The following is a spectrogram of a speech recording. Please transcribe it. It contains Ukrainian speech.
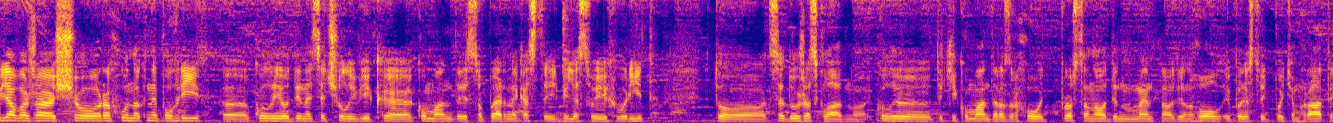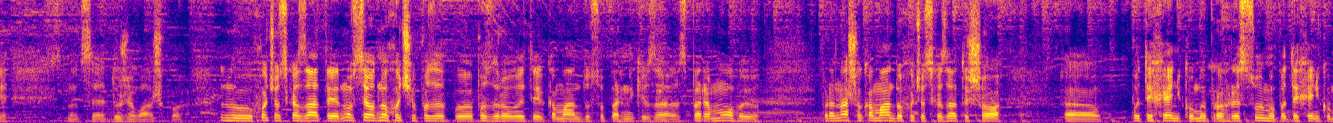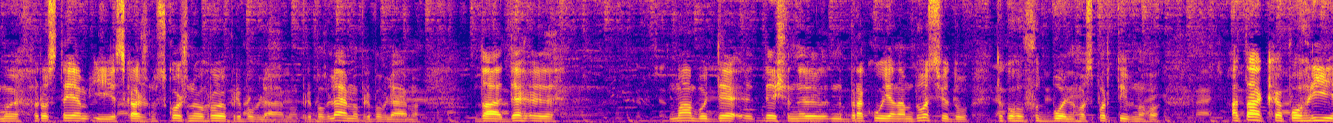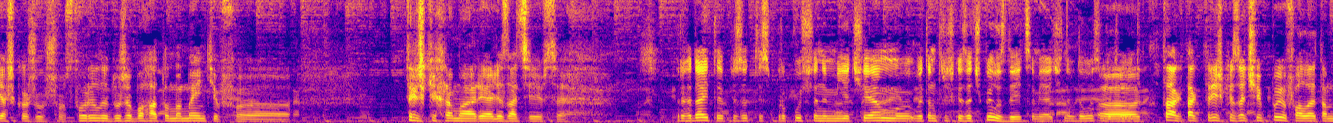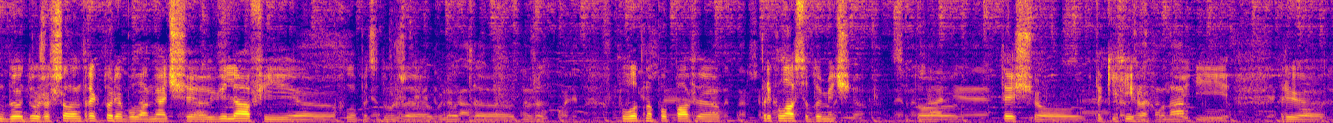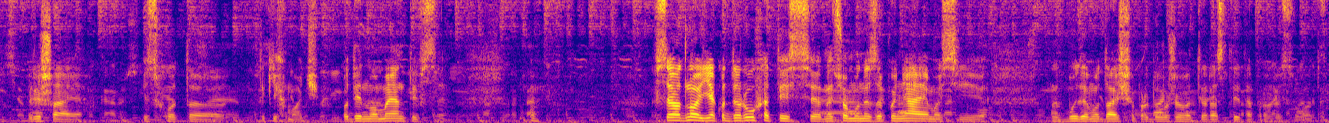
Я вважаю, що рахунок не по грі, Е, коли 11 чоловік е, команди суперника стоїть біля своїх воріт, то це дуже складно. Коли такі команди розраховують просто на один момент, на один гол і перестають потім грати. Ну це дуже важко. Ну хочу сказати, ну все одно хочу поздоровити команду суперників за з перемогою. Про нашу команду хочу сказати, що потихеньку ми прогресуємо, потихеньку ми ростемо і з, кож- з кожною грою прибавляємо. Прибавляємо, прибавляємо. Да, де, е, мабуть, де, дещо не бракує нам досвіду такого футбольного, спортивного. А так, е, по грі, я ж кажу, що створили дуже багато моментів. Е, трішки хромає реалізація і все. Пригадайте епізод із пропущеним м'ячем. Ви там трішки зачепили, здається, м'яч не вдалося. Е, так, так, трішки зачепив, але там ду- дуже шалена траєкторія була. М'яч е, віляв, і е, хлопець дуже в льот е, дуже плотно попав, е, приклався до м'яча. Це то те, що в таких іграх воно і рі- рішає ісход е, таких матчів. Один момент і все. Ну, Все одно є куди рухатись, на цьому не зупиняємось і будемо далі продовжувати рости та прогресувати.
